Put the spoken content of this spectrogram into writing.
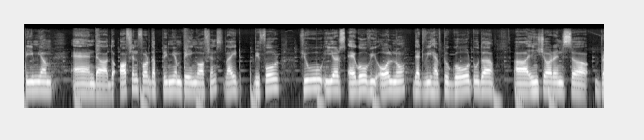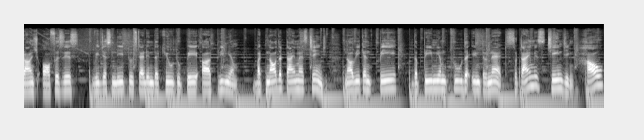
premium and uh, the option for the premium paying options right? Before few years ago we all know that we have to go to the uh, insurance uh, branch offices. We just need to stand in the queue to pay our premium. But now the time has changed. Now we can pay the premium through the internet. So time is changing. How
